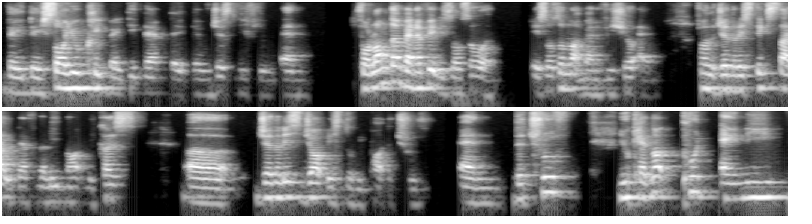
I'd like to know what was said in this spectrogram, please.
they they saw you clickbaiting them, they, they will just leave you. And for long-term benefit is also a, is also not beneficial. And from the journalistic side, definitely not because uh journalist's job is to report the truth. And the truth, you cannot put any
